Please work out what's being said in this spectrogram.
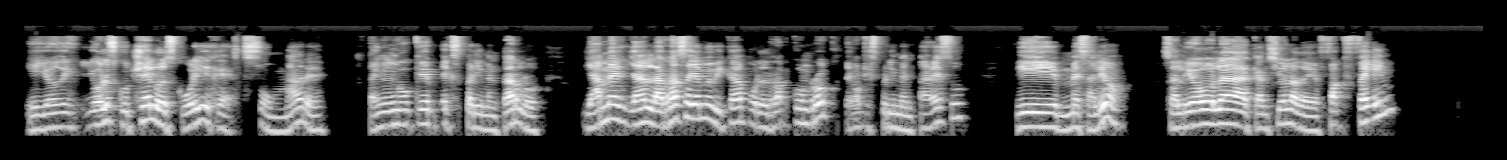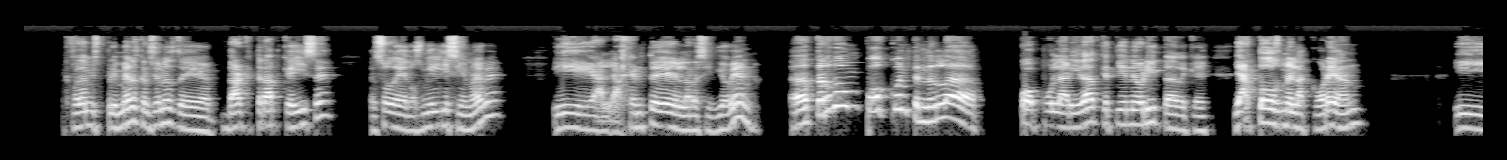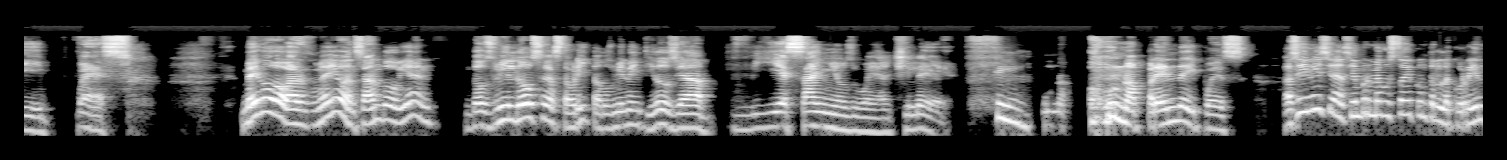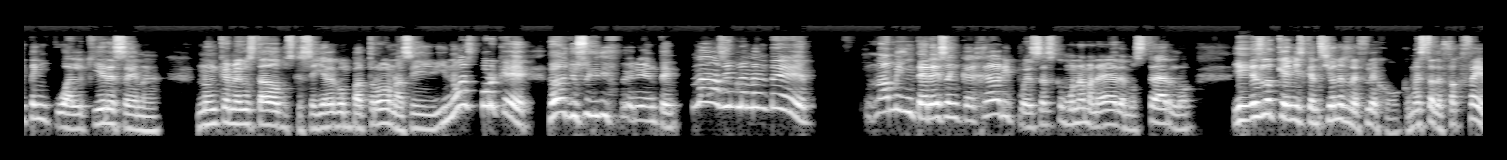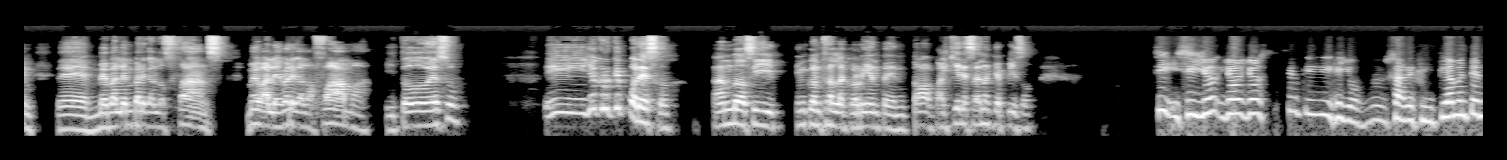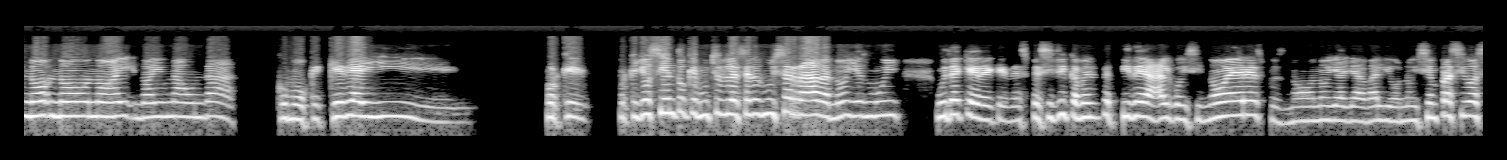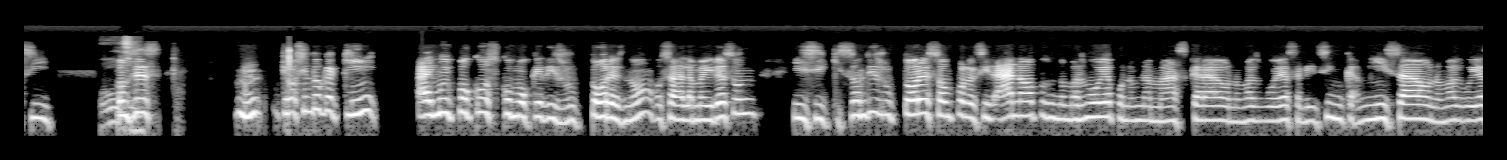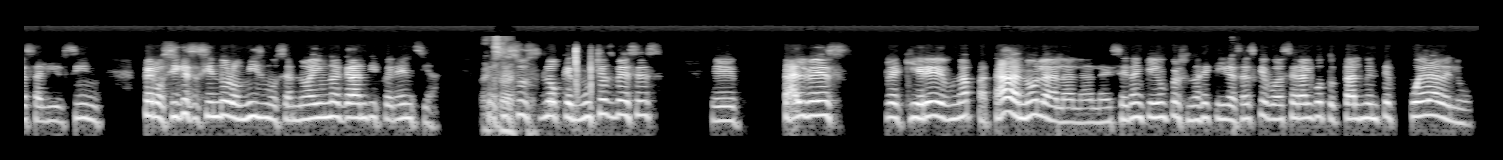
Y yo, yo lo escuché, lo descubrí y dije, su madre, tengo que experimentarlo. Ya, me, ya la raza ya me ubicaba por el rap con rock, tengo que experimentar eso. Y me salió. Salió la canción, la de Fuck Fame, que fue de mis primeras canciones de Dark Trap que hice, eso de 2019, y a la gente la recibió bien. Uh, tardó un poco en tener la popularidad que tiene ahorita, de que ya todos me la corean. Y pues me he ido, me he ido avanzando bien. 2012 hasta ahorita, 2022, ya 10 años, güey, al Chile. Sí. Uno, uno, aprende y pues así inicia. Siempre me ha gustado ir contra la corriente en cualquier escena. Nunca me ha gustado pues, que se llegue algún patrón así. Y no es porque ah, yo soy diferente. No, simplemente no me interesa encajar y pues es como una manera de demostrarlo. Y es lo que mis canciones reflejo, como esta de Fuck Fame, de me valen verga los fans, me vale verga la fama y todo eso. Y yo creo que por eso ando así en contra de la corriente en toda, cualquier escena que piso. Sí, sí, yo, yo, yo sentí, dije yo, o sea, definitivamente no, no, no hay, no hay una onda como que quede ahí, porque, porque yo siento que muchas de la escena es muy cerrada, ¿no? Y es muy, muy de que, de que específicamente te pide algo y si no eres, pues no, no, ya, ya valió, ¿no? Y siempre ha sido así. Uh, Entonces, mm, yo siento que aquí hay muy pocos como que disruptores, ¿no? O sea, la mayoría son, y si son disruptores son por decir, ah, no, pues nomás me voy a poner una máscara o nomás voy a salir sin camisa o nomás voy a salir sin, pero sigues haciendo lo mismo, o sea, no hay una gran diferencia. Entonces eso es lo que muchas veces eh, tal vez requiere una patada, ¿no? La, la, la, la, escena en que hay un personaje que diga, sabes que voy a hacer algo totalmente fuera de lo,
